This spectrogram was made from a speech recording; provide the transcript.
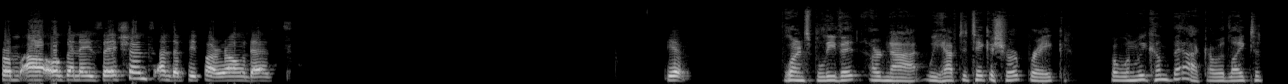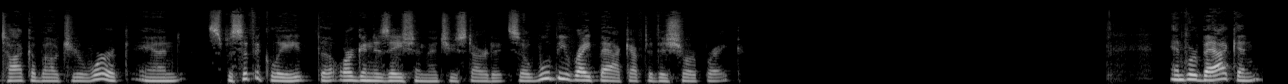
from our organizations, and the people around us. Yep. Florence, believe it or not, we have to take a short break. But when we come back, I would like to talk about your work and specifically the organization that you started. So we'll be right back after this short break. And we're back. And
